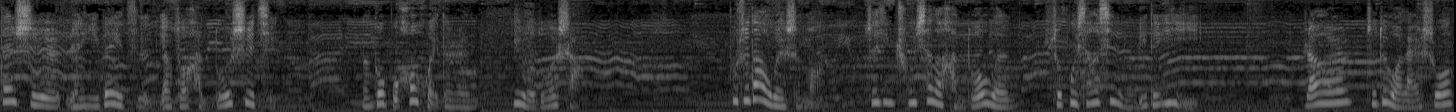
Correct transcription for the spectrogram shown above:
但是人一辈子要做很多事情，能够不后悔的人又有多少？不知道为什么。最近出现了很多文，说不相信努力的意义。然而，这对我来说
